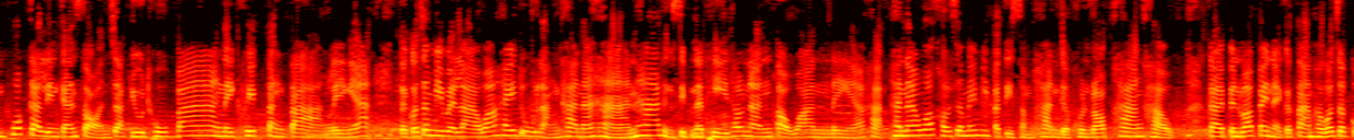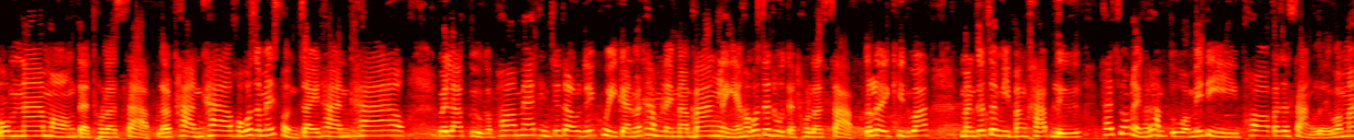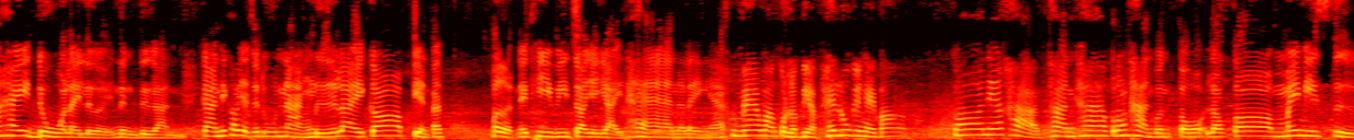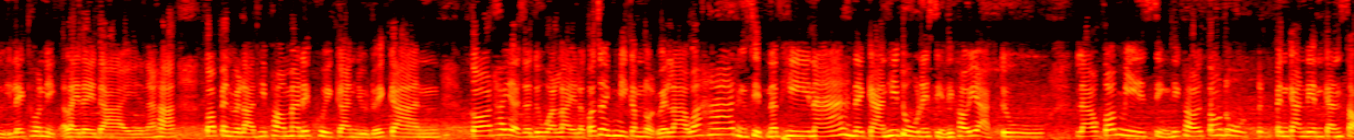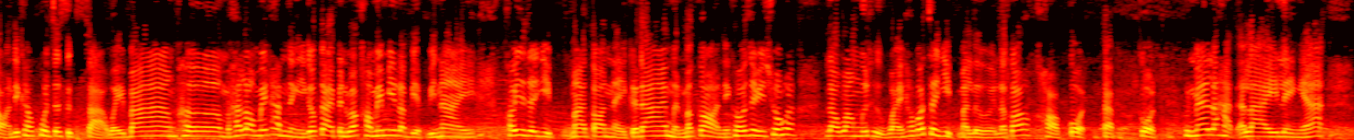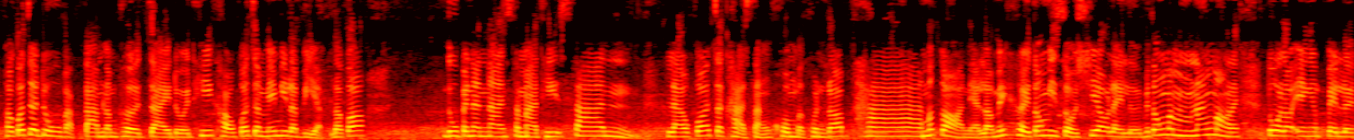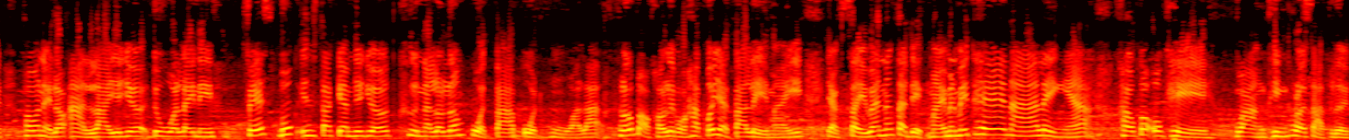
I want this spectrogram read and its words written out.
พวกการเรียนการสอนจาก YouTube บ้างในคลิปต่างๆอะไรเงี้ยแต่ก็จะมีเวลาว่าให้ดูหลังทานอาหาร 5-10 นาทีเท่านั้นต่อวันอะไรเงี้ยค่ะฮาน่าว่าเขาจะไม่มีปฏิสัมพันธ์กับคนรอบข้างเขา กลายเป็นว่าไปไหนก็ตามเขาก็จะก้มหน้ามองแต่โทรศัพท์ แล้วทานข้าวเขาก็จะไม่สนใจทานข้าว เวลาอยู่กับพ่อแม่ถึงจะเราได้คุยกันว่าทำอะไรมาบ้างอะไรเงี้ยเขาก็จะดูแต่โทรศัพท์ ก็เลยคิดว่ามันก็จะมีบังคับ หรือถ้าช่วงไหนเขาทำตัวไม่ดี พ่อก็จะสั่งเลยว่าไม่ให้ดูอะไรเลยหนึ่งเดือนการที่เขาอยากจะดูหนังหรืออะไรก็เปลี่ยนเปิดในทีวีจอใหญ่ ๆ แทนอะไรอย่างเงี้ยคุณแม่วางกฎระเบียบให้ลูกยังไงบ้าง ก็เนี่ยค่ะ ทานข้าวก็ต้องทานบนโต๊ะ แล้วก็ไม่มีสื่ออิเล็กทรอนิกส์อะไรใด ๆนะคะ ก็เป็นเวลาที่พ่อแม่ได้คุยกันอยู่ด้วยกัน ก็ถ้าอยากจะดูอะไรเราก็จะมีกำหนดเวลาว่า 5-10 นาทีนะ ในการที่ดูในสิ่งที่เขาอยากดู แล้วก็มีสิ่งที่เขาต้องดูเป็นการเรียนการสอนที่เขาควรจะศึกษาไว้บ้าง เพิ่ม ถ้าเราไม่ทำอย่างนี้ก็กลายเป็นว่าเขาไม่มีระเบียบวินัยเขาจะหยิบมาตอนไหนก็ได้เหมือนเมื่อก่อนนี้เขาจะมีช่วงเราวางมือถือไว้เขาก็จะหยิบมาเลย แล้วก็ขอกดแบบกดคุณแม่รหัสอะไรอะไรเงี้ยเขาก็จะดูแบบตามลำเพอใจโดยที่เขาก็จะไม่มีระเบียบ แล้วก็ดูเป็นนานๆสมาธิสั้น แล้วก็จะขาดสังคมกับคนรอบข้างเมื่อก่อนเนี่ยเราไม่เคยต้องมีโซเชียลอะไรเลย ไม่ต้องมานั่งมองอะไร ตัวเราเองยังเป็นเลย เพราะวันไหนเราอ่านไลน์เยอะๆ ดูอะไรใน Facebook Instagram เยอะๆ คืนนั้นเราเริ่มปวดตาปวดหัวละเราก็บอกเขาเลยบอกฮับก็อยากตาเหล่ไหม อยากใส่แว่นตั้งแต่เด็กไหมมันไม่เท่นะอะไรอย่างเงี้ยเขาก็โอเค วางทิ้งโทรศัพท์เลย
